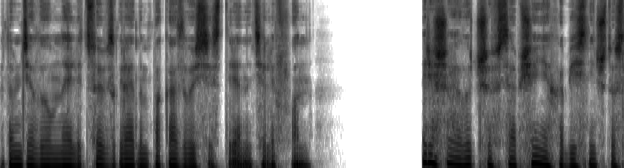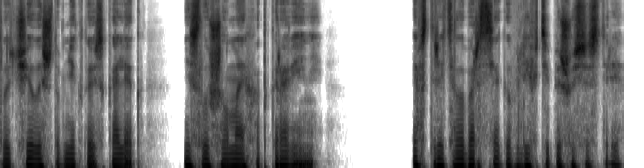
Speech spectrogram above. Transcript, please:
Потом делаю умное лицо и взглядом показываю сестре на телефон. Решаю лучше в сообщениях объяснить, что случилось, чтобы никто из коллег не слушал моих откровений. Я встретила Барсега в лифте, пишу сестре.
